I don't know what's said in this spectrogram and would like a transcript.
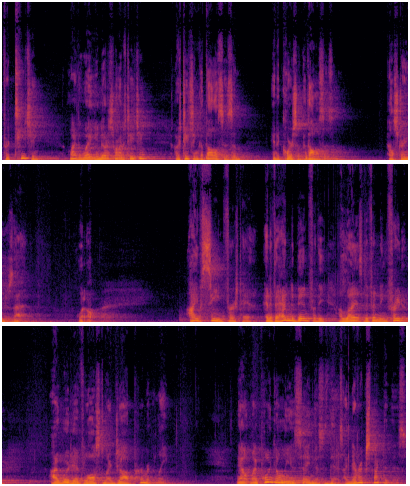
for teaching. By the way, you notice what I was teaching? I was teaching Catholicism in a course of Catholicism. How strange is that? Well, I've seen firsthand. And if it hadn't been for the Alliance Defending Freedom, I would have lost my job permanently. Now, my point only in saying this is this I never expected this.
